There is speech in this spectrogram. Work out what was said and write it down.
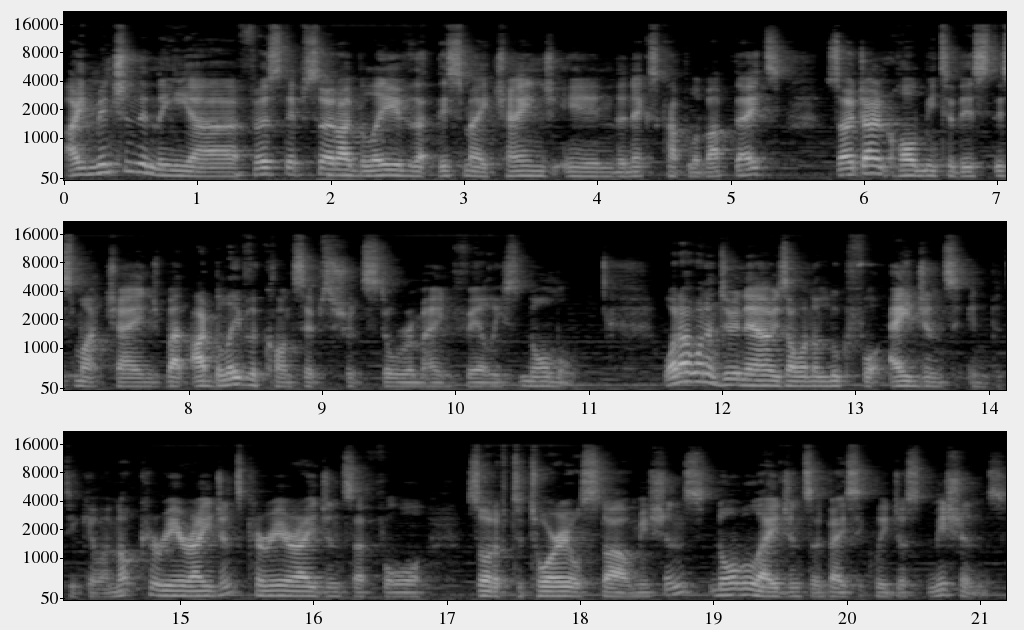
I mentioned in the uh, first episode, I believe, that this may change in the next couple of updates. So don't hold me to this, this might change, but I believe the concepts should still remain fairly normal. What I want to do now is I want to look for agents in particular, not career agents. Career agents are for sort of tutorial style missions. Normal agents are basically just missions.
